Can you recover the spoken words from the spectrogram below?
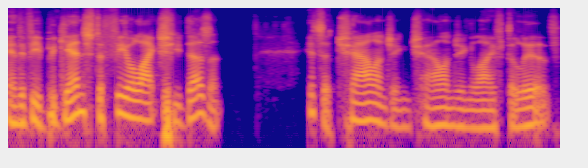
and if he begins to feel like she doesn't it's a challenging challenging life to live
